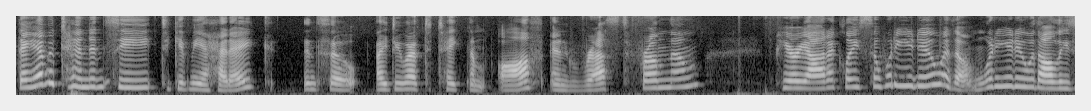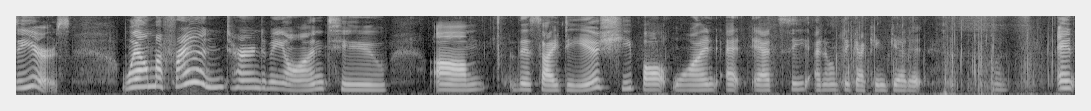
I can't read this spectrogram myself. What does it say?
They have a tendency to give me a headache and so I do have to take them off and rest from them periodically. So, what do you do with them? What do you do with all these ears? Well, my friend turned me on to um, this idea. She bought one at Etsy. I don't think I can get it. And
